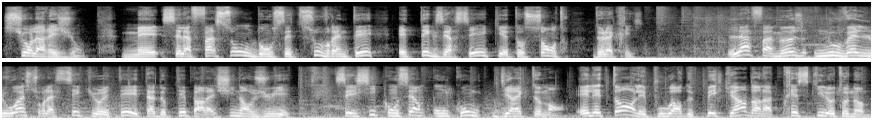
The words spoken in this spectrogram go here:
sur la région, mais c'est la façon dont cette souveraineté est exercée qui est au centre de la crise. La fameuse nouvelle loi sur la sécurité est adoptée par la Chine en juillet. Celle-ci concerne Hong Kong directement. Elle étend les pouvoirs de Pékin dans la presqu'île autonome.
